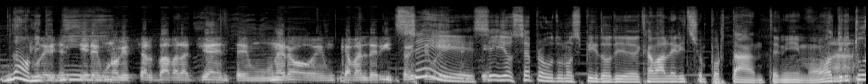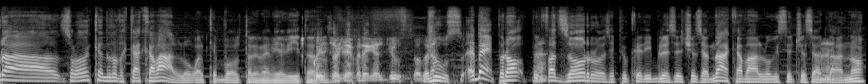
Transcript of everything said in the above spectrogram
No, ti mi- volevi mi- sentire uno che salvava la gente, un eroe, un cavallerizzo. Sì, sì, io ho sempre avuto uno spirito di cavallerizio importante, Mimo. Ah. Addirittura sono anche andato a cavallo qualche volta nella mia vita. Questo ci frega il giusto, però. Giusto. E beh, però per Eh. fa Zorro sei più credibile se ci si andà a cavallo che se ci si andà, no?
